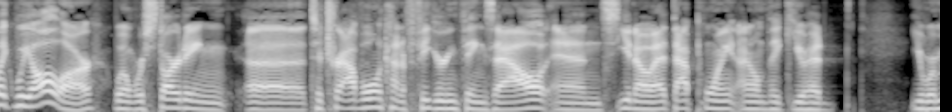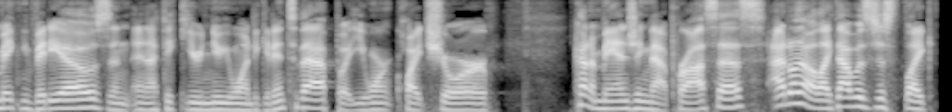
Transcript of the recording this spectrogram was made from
Like we all are when we're starting uh, to travel and kind of figuring things out. And, you know, at that point, I don't think you had, you were making videos and, and I think you knew you wanted to get into that, but you weren't quite sure kind of managing that process. I don't know. Like that was just like,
